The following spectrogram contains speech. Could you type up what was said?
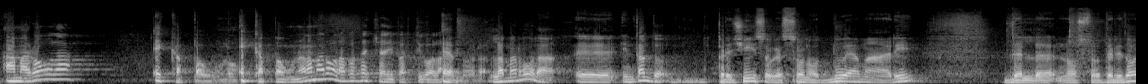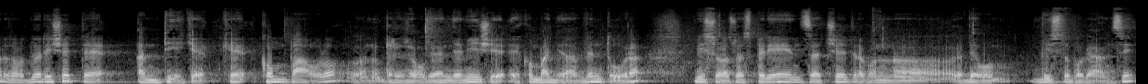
Amarola e K1. e K1. L'Amarola cosa c'è di particolare? allora, l'amarola, eh, intanto preciso che sono due amari del nostro territorio, sono due ricette antiche che con Paolo, eh, per esempio grandi amici e compagni d'avventura, visto la sua esperienza, eccetera, con, eh, che abbiamo visto poc'anzi,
